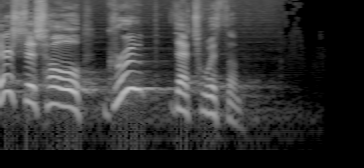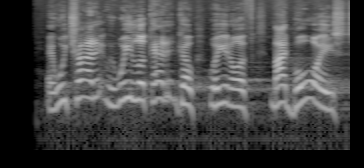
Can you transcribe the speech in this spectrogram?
There's this whole group that's with them. And we try to, we look at it and go, well, you know, if my boys,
